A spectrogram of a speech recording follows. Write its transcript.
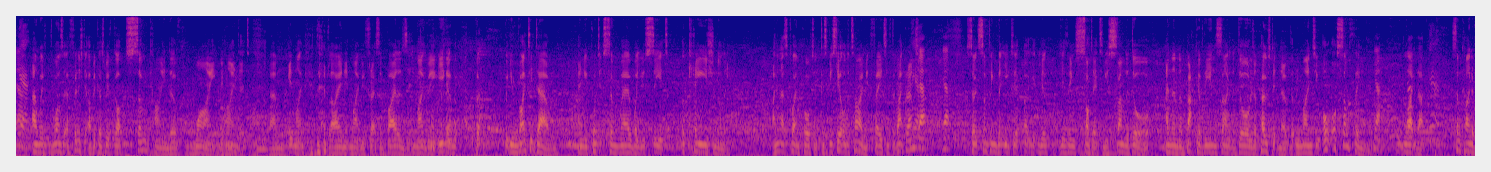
Yeah. And we've, the ones that have finished it are because we've got some kind of why behind it. Mm-hmm. Um, it might be a deadline, it might be threats of violence, it might be ego, but, but, but you write it down and you put it somewhere where you see it occasionally. I think that's quite important because if you see it all the time, it fades into the background. Yeah, yeah. So it's something that you, c- uh, you, you, you think, sod it, and you slam the door, and then the back of the inside of the door is a post-it note that reminds you, or, or something Yeah. like that. Yeah. Some kind of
